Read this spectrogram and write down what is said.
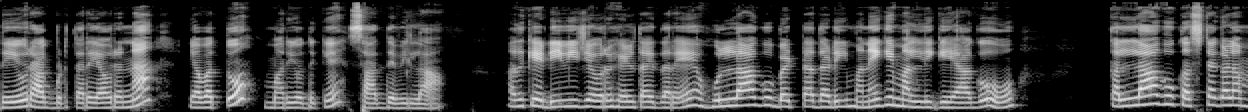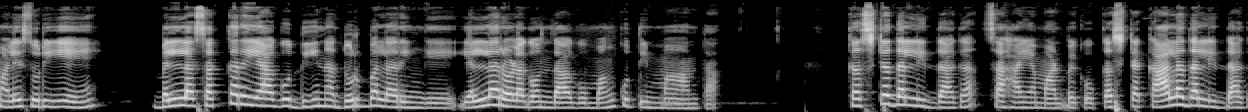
ದೇವರಾಗ್ಬಿಡ್ತಾರೆ. ಅವರನ್ನು ಯಾವತ್ತೂ ಮರೆಯೋದಕ್ಕೆ ಸಾಧ್ಯವಿಲ್ಲ. ಅದಕ್ಕೆ ಡಿ ವಿ ಜಿ ಅವರು ಹೇಳ್ತಾ ಇದ್ದಾರೆ, ಹುಲ್ಲಾಗು ಬೆಟ್ಟದಡಿ ಮನೆಗೆ ಮಲ್ಲಿಗೆಯಾಗು, ಕಲ್ಲಾಗು ಕಷ್ಟಗಳ ಮಳೆ ಸುರಿಯೇ, ಬೆಲ್ಲ ಸಕ್ಕರೆಯಾಗು ದೀನ ದುರ್ಬಲರಿಂಗೆ ಎಲ್ಲರೊಳಗೊಂದಾಗು ಮಂಕುತಿಮ್ಮ ಅಂತ. ಕಷ್ಟದಲ್ಲಿದ್ದಾಗ ಸಹಾಯ ಮಾಡಬೇಕು ಕಷ್ಟ ಕಾಲದಲ್ಲಿದ್ದಾಗ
